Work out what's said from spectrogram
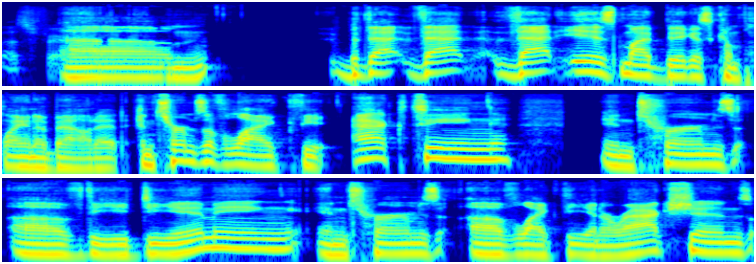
That's fair. Um, but that that that is my biggest complaint about it in terms of like the acting, in terms of the DMing, in terms of like the interactions.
